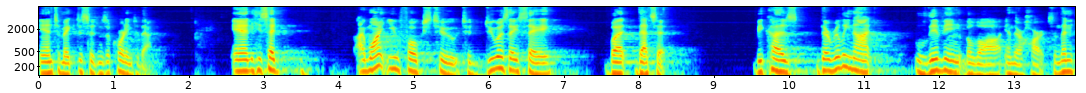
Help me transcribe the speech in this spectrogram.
and to make decisions according to that. And he said, I want you folks to, to do as they say, but that's it. Because they're really not living the law in their hearts. And then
